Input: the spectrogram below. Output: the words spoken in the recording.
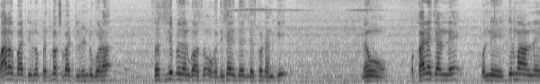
పాలక పార్టీలు ప్రతిపక్ష పార్టీలు రెండు కూడా స్వస్తి చెప్పేదాని కోసం ఒక దిశానిర్దేశం చేసుకోవడానికి మేము ఒక కార్యాచరణని కొన్ని తీర్మానాలని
